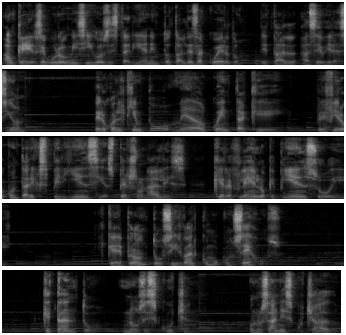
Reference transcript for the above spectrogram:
aunque seguro mis hijos estarían en total desacuerdo de tal aseveración. Pero con el tiempo me he dado cuenta que prefiero contar experiencias personales que reflejen lo que pienso y que de pronto sirvan como consejos. ¿Qué tanto nos escuchan o nos han escuchado?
